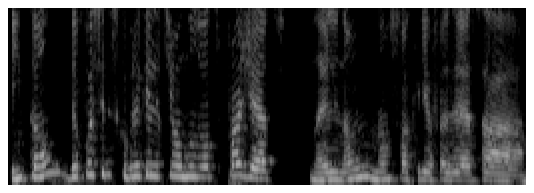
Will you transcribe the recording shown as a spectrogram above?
Então, depois se descobriu que ele tinha alguns outros projetos. Né? Ele não, não só queria fazer essa,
